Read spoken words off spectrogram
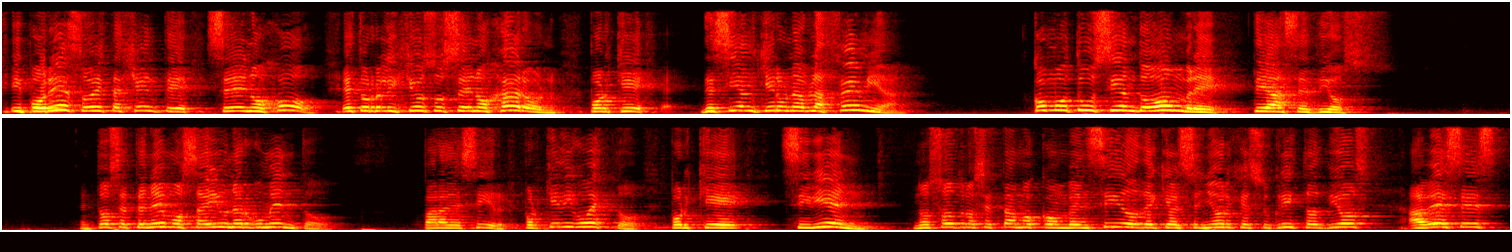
Y por eso esta gente se enojó, estos religiosos se enojaron, porque decían que era una blasfemia. ¿Cómo tú siendo hombre te haces Dios? Entonces tenemos ahí un argumento para decir, ¿por qué digo esto? Porque si bien nosotros estamos convencidos de que el Señor Jesucristo es Dios, a veces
